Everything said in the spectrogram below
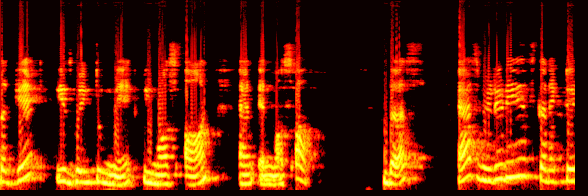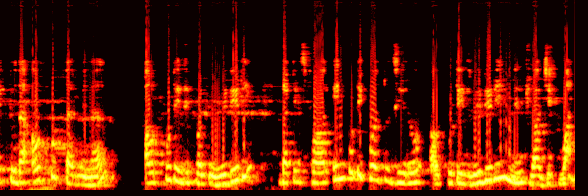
the gate is going to make PMOS on and NMOS off. Thus, as VDD is connected to the output terminal, output is equal to VDD that is for input equal to 0 output is VDD means logic 1.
